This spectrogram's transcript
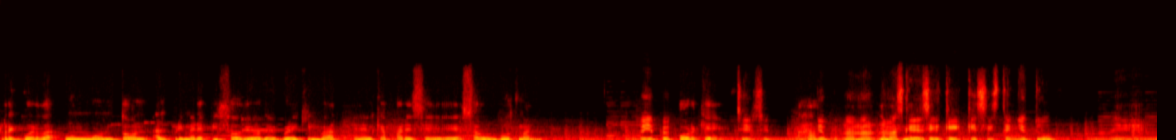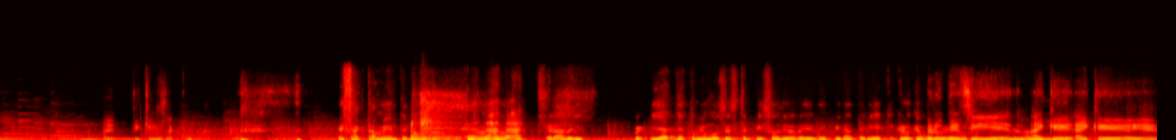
recuerda un montón al primer episodio de Breaking Bad en el que aparece Saul Goodman. Oye, pero Porque, sí, sí. ajá, no, no, nada más que decir que, que si está en YouTube, eh, de, de quién es la culpa? exactamente, ¿no? No, no, será del... Ya, ya tuvimos este episodio de, de piratería que creo que Pero que volveremos a sí, eh, hay que, hay que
